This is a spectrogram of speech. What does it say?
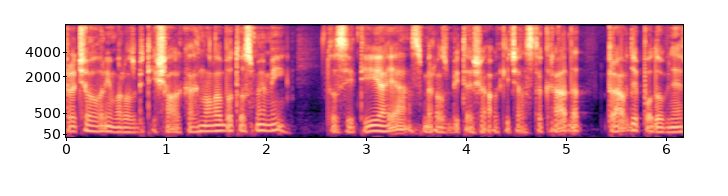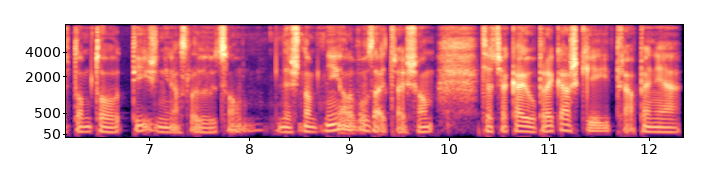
Prečo hovorím o rozbitých šálkach? No lebo to sme my. To si ty a ja sme rozbité šálky častokrát a pravdepodobne v tomto týždni nasledujúcom, dnešnom dni alebo v zajtrajšom ťa čakajú prekážky, trápenia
